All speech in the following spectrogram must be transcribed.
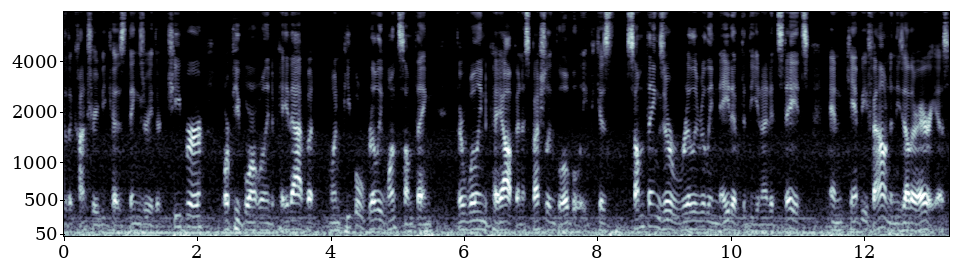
of the country because things are either cheaper or people aren't willing to pay that. But when people really want something, they're willing to pay up, and especially globally, because some things are really, really native to the United States and can't be found in these other areas.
